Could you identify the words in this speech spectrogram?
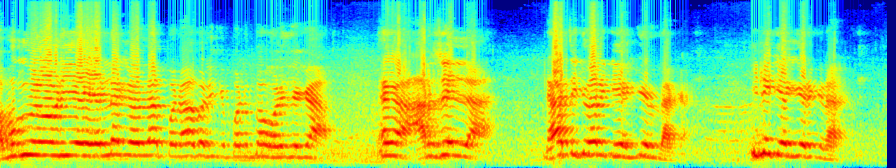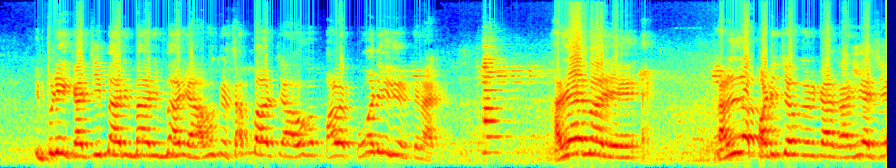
அவங்களுடைய எண்ணங்கள் தான் பராமரிக்கப்படுமா ஒழிஞ்சுங்க. ஏங்க அரசியலில் நேற்றுக்கு வரைக்கும் எங்கே இருந்தாங்க? இன்றைக்கி எங்கே இருக்கிறாங்க இப்படி கட்சி மாறி மாறி மாறி அவங்க சம்பாதிச்சு அவங்க பல கோடியில் இருக்கிறாங்க அதே மாதிரி நல்லா படித்தவங்க இருக்காங்க ஐஎஸ்சி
